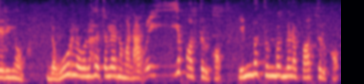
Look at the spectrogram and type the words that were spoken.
தெரியும். இந்த ஊரில் உலகத்தில் நம்ம நிறைய பார்த்துருக்கோம். இன்ப துன்பங்களை பார்த்துருக்கோம்.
